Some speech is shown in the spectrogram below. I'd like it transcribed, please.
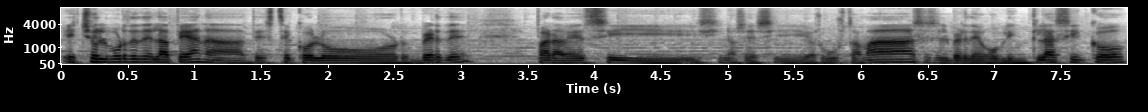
He hecho el borde de la peana de este color verde para ver si, si, no sé, si os gusta más, es el verde goblin clásico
